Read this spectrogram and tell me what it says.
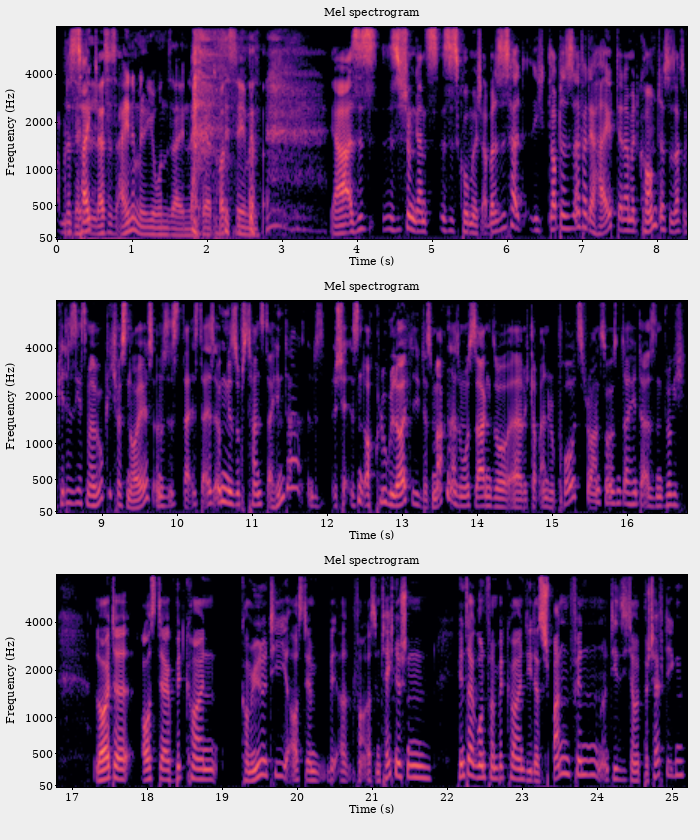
aber das zeigt, Lass es eine Million sein, das wäre trotzdem. ja, es ist, es ist schon ganz, es ist komisch, aber das ist halt, ich glaube, das ist einfach der Hype, der damit kommt, dass du sagst, okay, das ist jetzt mal wirklich was Neues und es ist, da ist, da ist irgendeine Substanz dahinter. Und es, es sind auch kluge Leute, die das machen. Also man muss sagen, so, äh, ich glaube, Andrew Polstra und so sind dahinter. Also es sind wirklich Leute aus der Bitcoin-Community, aus dem, äh, aus dem technischen Hintergrund von Bitcoin, die das spannend finden und die sich damit beschäftigen.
